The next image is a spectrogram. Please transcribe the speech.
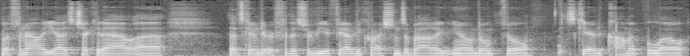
But for now, you guys check it out. Uh, that's going to do it for this review. If you have any questions about it, you know, don't feel scared to comment below.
